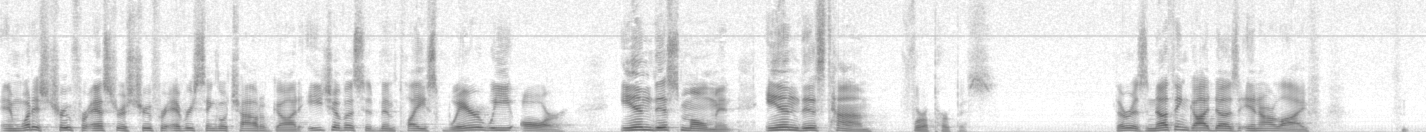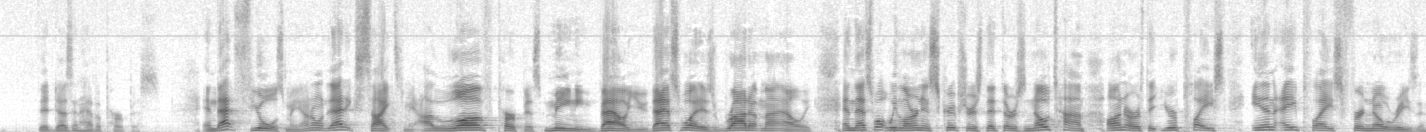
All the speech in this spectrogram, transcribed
and what is true for Esther is true for every single child of God. Each of us has been placed where we are in this moment, in this time, for a purpose. There is nothing God does in our life that doesn't have a purpose. And that fuels me. I don't that excites me. I love purpose, meaning, value. That's what is right up my alley. And that's what we learn in scripture is that there's no time on earth that you're placed in a place for no reason.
